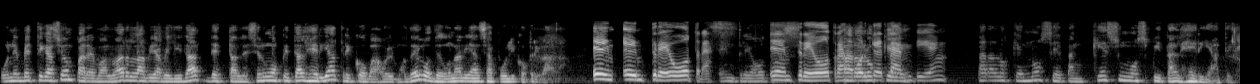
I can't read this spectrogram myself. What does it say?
una investigación para evaluar la viabilidad de establecer un hospital geriátrico bajo el modelo de una alianza público-privada. En- entre otras. Entre otras. Entre otras, Para porque que- también Para los que no sepan, ¿qué es un hospital geriátrico?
